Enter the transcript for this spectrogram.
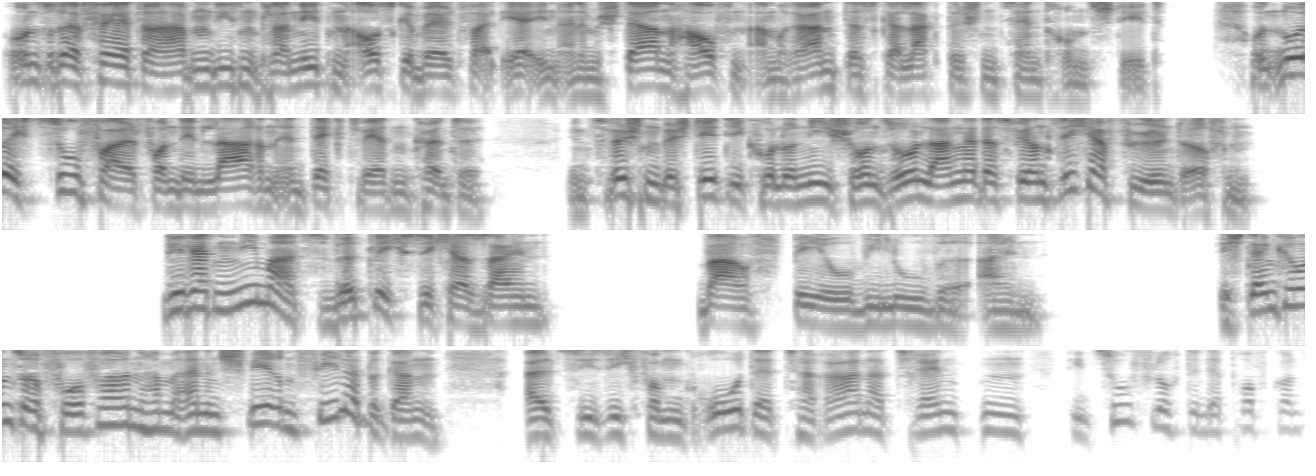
Unsere Väter haben diesen Planeten ausgewählt, weil er in einem Sternhaufen am Rand des galaktischen Zentrums steht und nur durch Zufall von den Laren entdeckt werden könnte. Inzwischen besteht die Kolonie schon so lange, dass wir uns sicher fühlen dürfen. Wir werden niemals wirklich sicher sein, warf Beo Viluwe ein. Ich denke, unsere Vorfahren haben einen schweren Fehler begangen, als sie sich vom Gros der Terraner trennten, die Zuflucht in der Profkonfort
